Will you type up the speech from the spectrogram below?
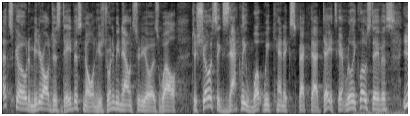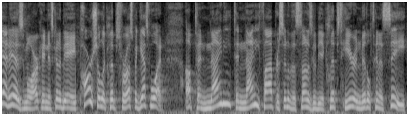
Let's go to meteorologist Davis Nolan. He's joining me now in studio as well to show us exactly what we can expect that day. It's getting really close, Davis. Yeah, it is, Mark, and it's going to be a partial eclipse for us. But guess what? Up to 90 to 95 percent of the sun is going to be eclipsed here in Middle Tennessee.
